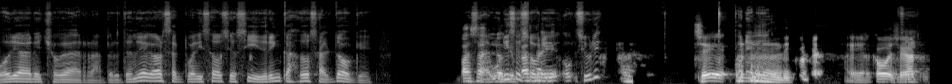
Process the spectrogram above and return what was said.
podría haber hecho guerra. Pero tendría que haberse actualizado sí o sí. Dreamcast 2 al toque. O Pasa- sea, lo que pasa sobre- que- o- si hubiese- Che, Ponele. disculpen, eh, acabo de llegar.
